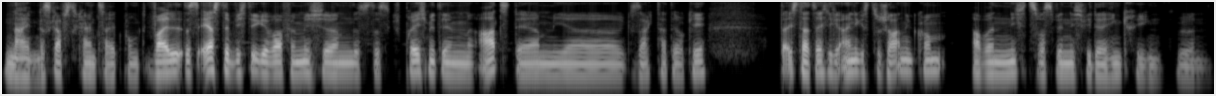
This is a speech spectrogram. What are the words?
Nein, das gab es keinen Zeitpunkt, weil das erste Wichtige war für mich ähm, das, das Gespräch mit dem Arzt, der mir gesagt hatte, okay, da ist tatsächlich einiges zu Schaden gekommen, aber nichts, was wir nicht wieder hinkriegen würden.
